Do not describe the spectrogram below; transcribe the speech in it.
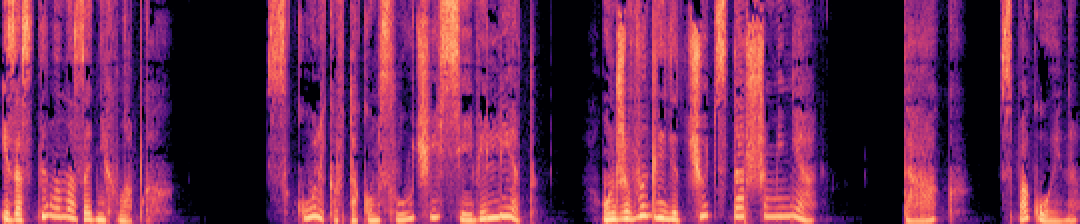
и застыла на задних лапках. Сколько в таком случае Севе лет? Он же выглядит чуть старше меня. Так, спокойно.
